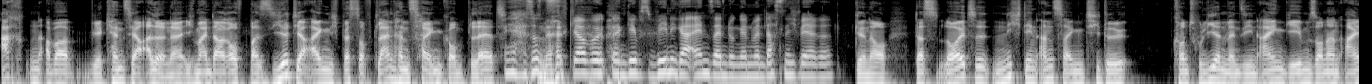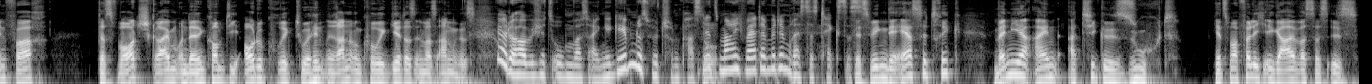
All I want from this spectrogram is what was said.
achten, aber wir kennen es ja alle, ne? Ich meine, darauf basiert ja eigentlich Best of Kleinanzeigen komplett. Ja, sonst, ne? ich glaube, dann gäbe es weniger Einsendungen, wenn das nicht wäre. Genau, dass Leute nicht den Anzeigentitel kontrollieren, wenn sie ihn eingeben, sondern einfach das Wort schreiben und dann kommt die Autokorrektur hinten ran und korrigiert das in was anderes. Ja, da habe ich jetzt oben was eingegeben, das wird schon passen. So. Jetzt mache ich weiter mit dem Rest des Textes. Deswegen der erste Trick, wenn ihr einen Artikel sucht, jetzt mal völlig egal, was das ist,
